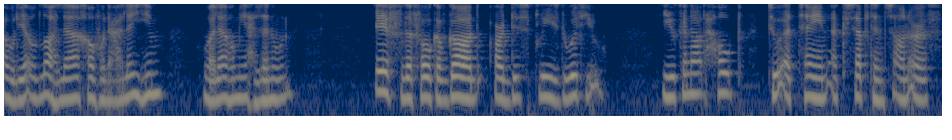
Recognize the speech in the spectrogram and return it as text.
أولياء الله لا خوف عليهم ولا هم يحزنون if the folk of God are displeased with you, you cannot hope to attain acceptance on earth.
